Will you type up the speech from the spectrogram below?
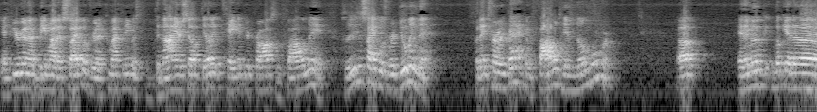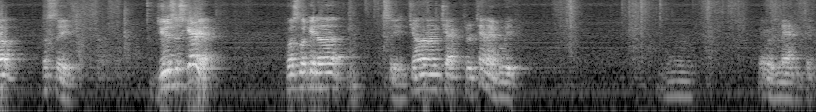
if you're going to be my disciple, if you're going to come after me, you must deny yourself daily, take up your cross, and follow me. So these disciples were doing that. But they turned back and followed him no more. Uh, and then we look, look at, uh, let's see, Judas Iscariot. Let's look at, uh, see, John chapter 10, I believe. It was Matthew 10.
